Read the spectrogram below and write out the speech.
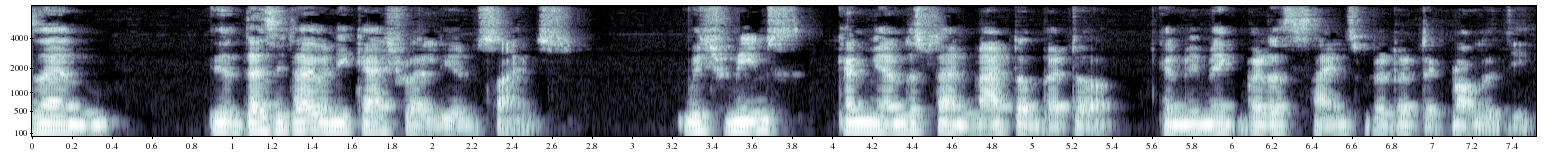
then does it have any cash value in science? Which means, can we understand matter better? Can we make better science, better technology?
